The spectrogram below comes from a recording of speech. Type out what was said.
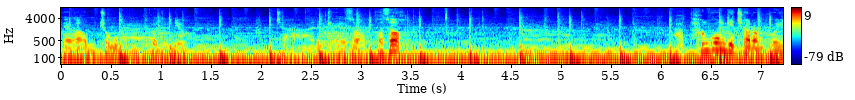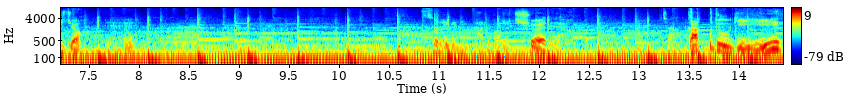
배가 엄청 고프거든요. 자 이렇게 해서 엎어서 밥한 공기처럼 보이죠 예. 쓰레기는 바로바로 치워야 돼요. 자, 깍두기.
